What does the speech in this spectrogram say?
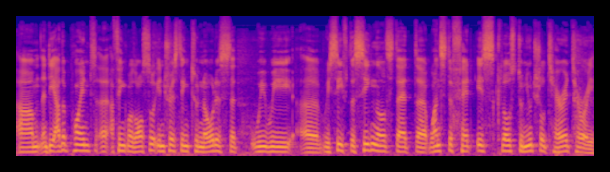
Um, and the other point uh, I think was also interesting to notice that we, we uh, received the signals that uh, once the Fed is close to neutral territory,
